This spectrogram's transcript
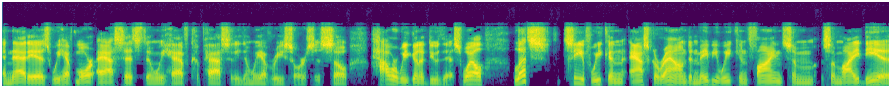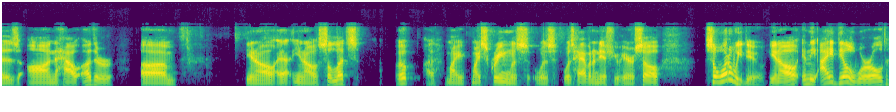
and that is we have more assets than we have capacity, than we have resources. So, how are we going to do this? Well, let's see if we can ask around and maybe we can find some some ideas on how other um, you know, uh, you know. So let's. Oh, uh, my my screen was was was having an issue here. So so what do we do? You know, in the ideal world,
